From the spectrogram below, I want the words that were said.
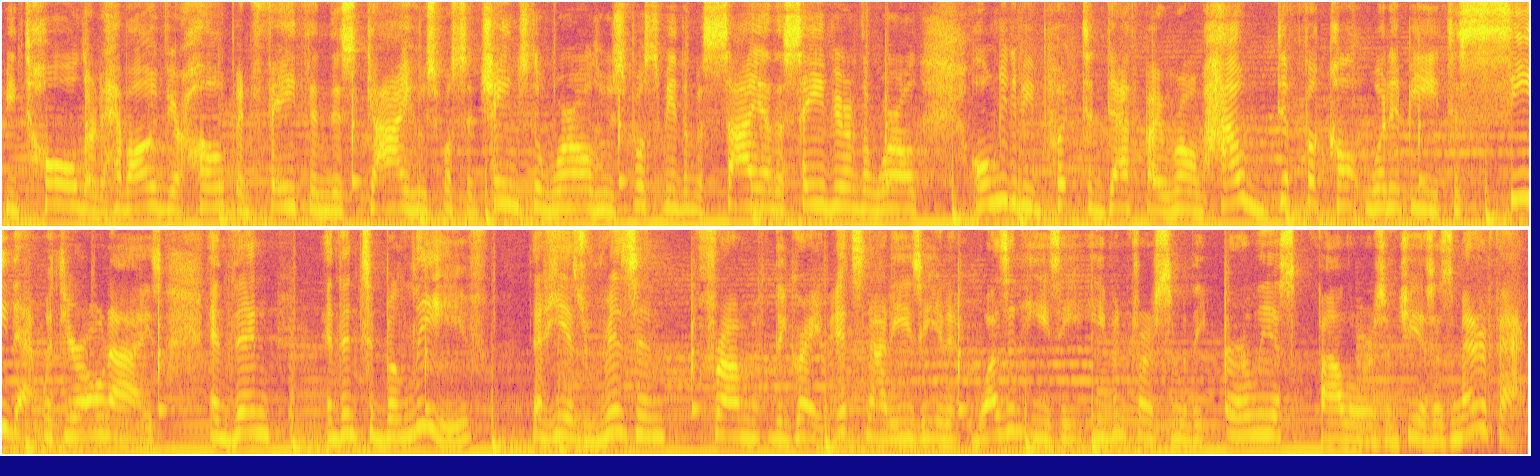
be told or to have all of your hope and faith in this guy who's supposed to change the world, who's supposed to be the Messiah, the Savior of the world, only to be put to death by Rome? How difficult would it be to see that with your own eyes and then, and then to believe? That he has risen from the grave. It's not easy, and it wasn't easy even for some of the earliest followers of Jesus. As a matter of fact,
